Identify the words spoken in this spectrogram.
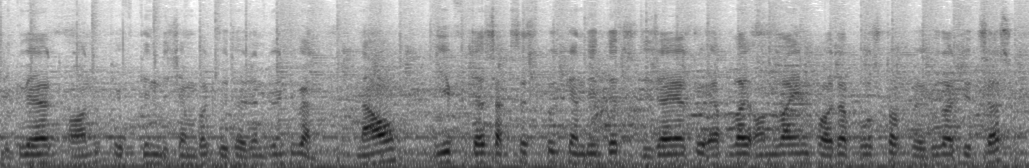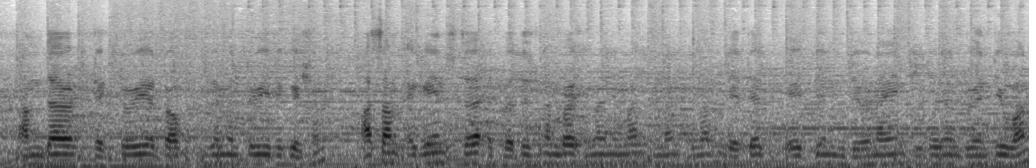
declared on 15 December 2021. Now, if the successful candidates desire to apply online for the post of regular teachers under Directorate of Elementary Education, Assam against the advertise number Iman Iman Iman Iman dated 1809-2021,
